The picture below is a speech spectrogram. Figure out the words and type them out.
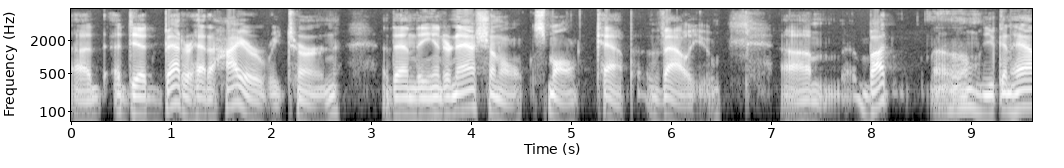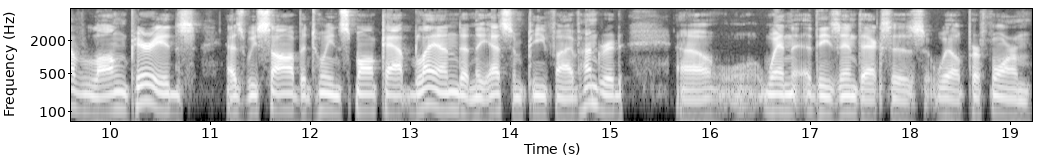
uh, did better, had a higher return than the international small cap value. Um, but you can have long periods, as we saw between small cap blend and the S&P 500, uh, when these indexes will perform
